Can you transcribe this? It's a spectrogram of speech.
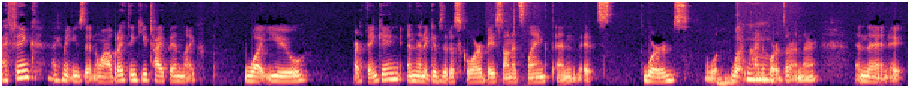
I think, I haven't used it in a while, but I think you type in like what you are thinking, and then it gives it a score based on its length and its words, what, mm-hmm. what kind of words are in there. And then it,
